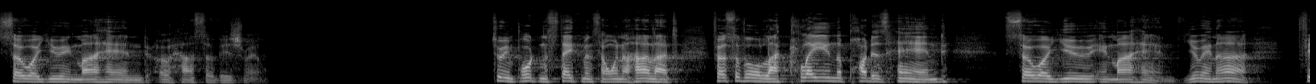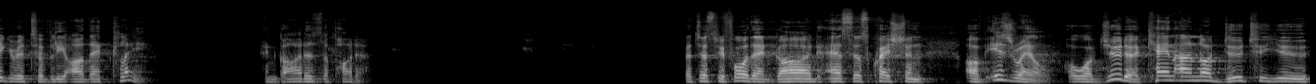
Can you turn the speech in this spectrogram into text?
so are you in my hand, O house of Israel. Two important statements I want to highlight. First of all, like clay in the potter's hand, so are you in my hand. You and I, figuratively, are that clay, and God is the potter. But just before that, God asked this question of Israel or of Judah Can I not do to you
